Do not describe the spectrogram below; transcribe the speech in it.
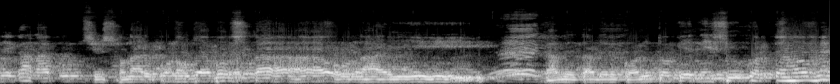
বেগানা পুরুষে শোনার কোনো ব্যবস্থাও নাই। তাহলে তাদের কণ্ঠকে নিশু করতে হবে,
